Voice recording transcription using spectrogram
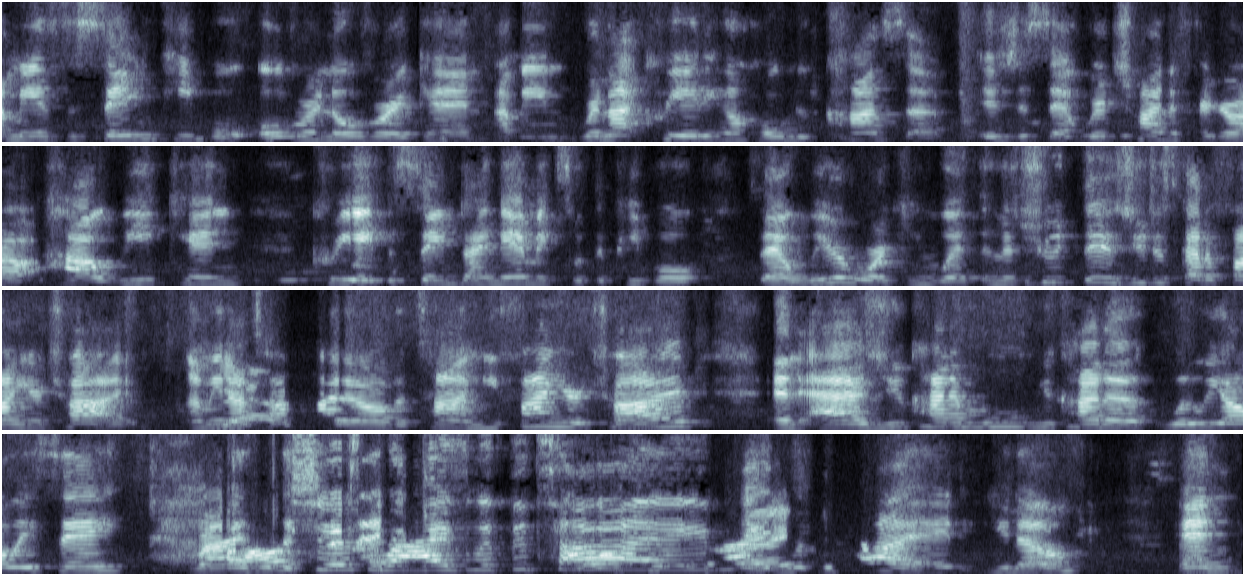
I mean, it's the same people over and over again. I mean, we're not creating a whole new concept. It's just that we're trying to figure out how we can create the same dynamics with the people that we're working with. And the truth is, you just got to find your tribe. I mean, yeah. I talk about it all the time. You find your tribe, and as you kind of move, you kind of what do we always say? Rise all with ships rise with the tide. Rise right. with the tide. You know, and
